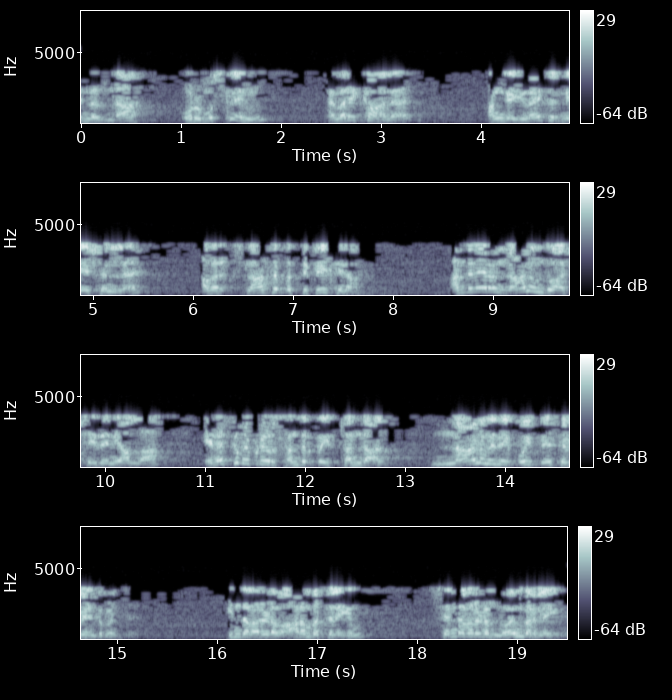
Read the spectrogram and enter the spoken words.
என்னதுன்னா ஒரு முஸ்லிம் அமெரிக்கால அங்க யுனைடெட் நேஷன்ல அவர் இஸ்லாத்தை பத்தி பேசினார். அந்த நேரம் நானும் துவா செய்தேன் யாழ்லா எனக்கும் இப்படி ஒரு சந்தர்ப்பை தந்தால் நானும் இதை போய் பேச வேண்டும் என்று. இந்த வருடம் ஆரம்பத்திலையும் சென்ற வருடம் நவம்பர்லையும்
